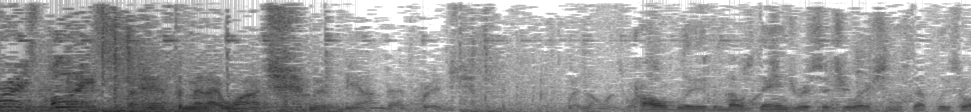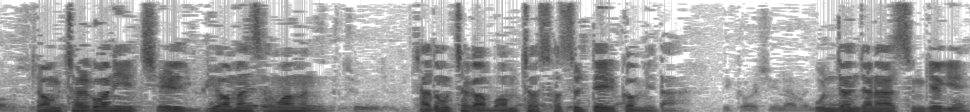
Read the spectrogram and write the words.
Half the men I watch live beyond that bridge. Probably the most dangerous situation is that police officers. 경찰관이 제일 위험한 상황은 자동차가 멈춰 섰을 때일 겁니다. 운전자나 승객이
